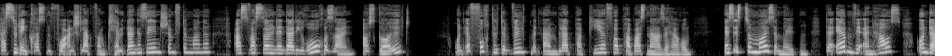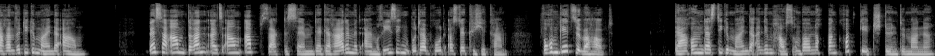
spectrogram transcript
Hast du den Kostenvoranschlag vom Klempner gesehen? schimpfte Manne. Aus was sollen denn da die Rohre sein? Aus Gold? Und er fuchtelte wild mit einem Blatt Papier vor Papas Nase herum. Es ist zum Mäusemelken. Da erben wir ein Haus und daran wird die Gemeinde arm. Besser arm dran als arm ab, sagte Sam, der gerade mit einem riesigen Butterbrot aus der Küche kam. Worum geht's überhaupt? Darum, dass die Gemeinde an dem Hausumbau noch bankrott geht, stöhnte Manne.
